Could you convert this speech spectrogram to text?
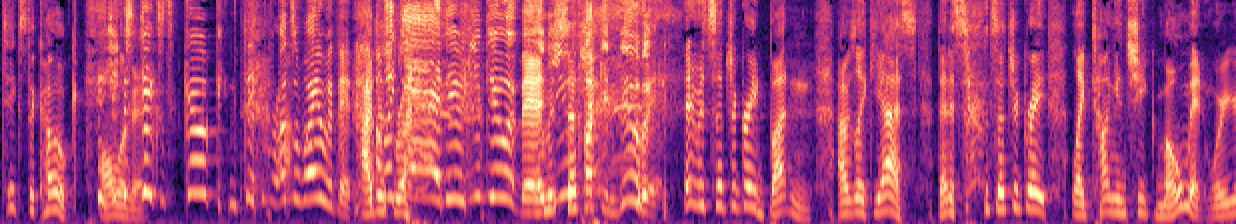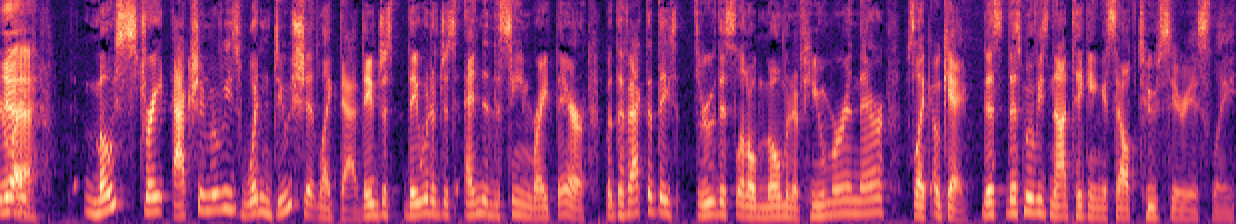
takes the coke, all he of just it. takes the coke and runs away with it. I I'm just like, ru- yeah, dude, you do it, man. It was you such- fucking do it. it was such a great button. I was like, yes, that is such a great like tongue in cheek moment where you're Yeah. like most straight action movies wouldn't do shit like that. They just they would have just ended the scene right there. But the fact that they threw this little moment of humor in there was like, okay, this this movie's not taking itself too seriously.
